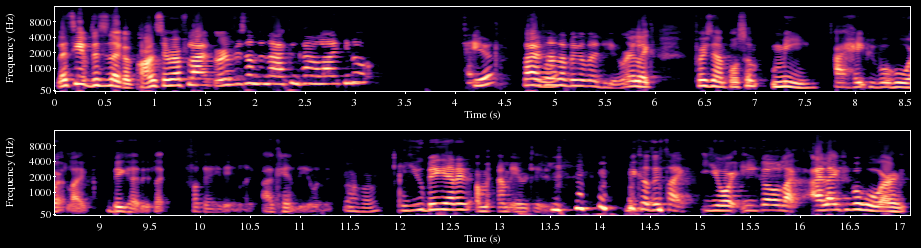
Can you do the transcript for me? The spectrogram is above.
let's see if this is like a constant red flag or if it's something that I can kind of like, you know, take. yeah. Like it's not that big of a deal, right? Like for example, so me, I hate people who are like big headed. Like fuck, I hate it. Like I can't deal with it. Okay. And you big headed, I'm I'm irritated because it's like your ego. Like I like people who are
